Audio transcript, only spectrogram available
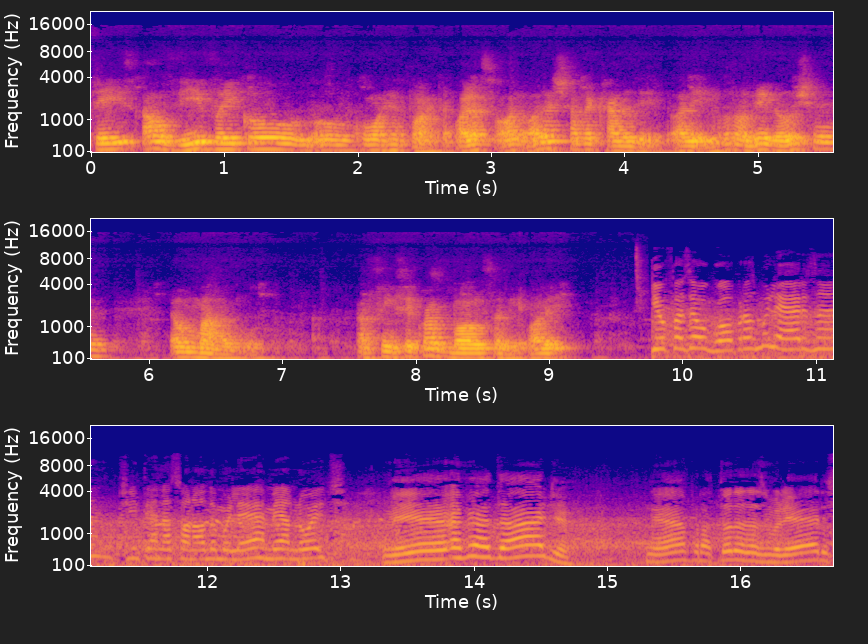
fez ao vivo aí com, com a repórter. Olha só, olha, olha a chavecada dele. Olha aí, o Ronaldinho Gaúcho é, é um mago. Assim, ser com as bolas também, olha aí. Conseguiu fazer o gol para as mulheres, né? Dia Internacional da Mulher, meia-noite. É, é verdade, né? Para todas as mulheres.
